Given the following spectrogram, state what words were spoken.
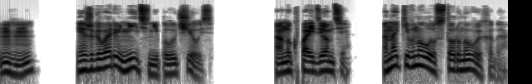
«Угу. Я же говорю, нить не получилась. А ну-ка, пойдемте». Она кивнула в сторону выхода.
